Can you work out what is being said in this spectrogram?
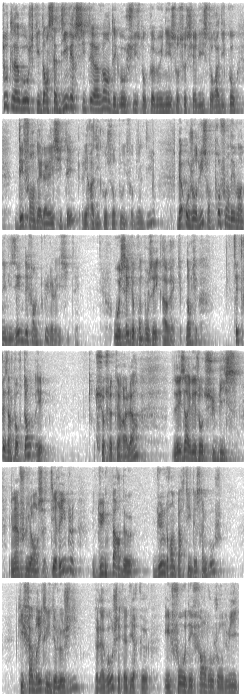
toute la gauche qui, dans sa diversité avant, des gauchistes aux communistes, aux socialistes, aux radicaux, défendait la laïcité, les radicaux surtout, il faut bien le dire, bien aujourd'hui sont profondément divisés et ne défendent plus la laïcité, ou essayent de composer avec. Donc, c'est très important, et sur ce terrain-là, les uns et les autres subissent l'influence terrible d'une part d'une grande partie de l'extrême gauche, qui fabrique l'idéologie de la gauche, c'est-à-dire qu'il faut défendre aujourd'hui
